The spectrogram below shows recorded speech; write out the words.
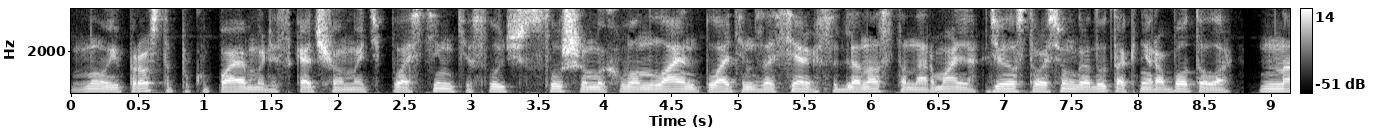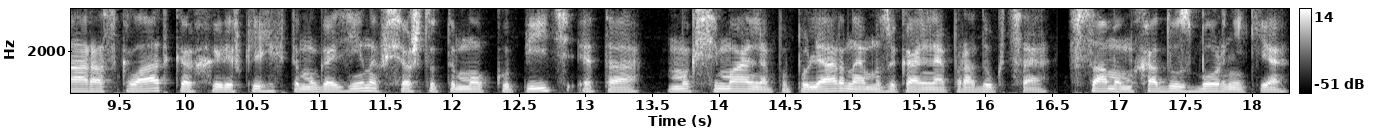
ну и просто покупаем или скачиваем эти пластинки, слушаем их в онлайн, платим за сервисы. Для нас это нормально. В 98 году так не работало. На раскладках или в каких-то магазинах все, что ты мог купить, это максимально популярная музыкальная продукция. В самом ходу сборники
